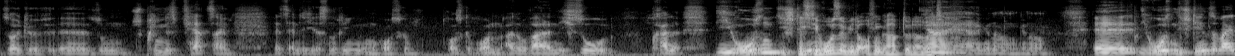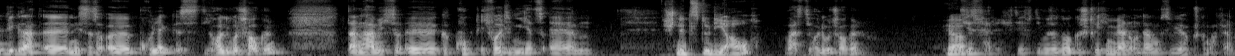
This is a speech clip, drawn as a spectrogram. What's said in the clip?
sollte äh, so ein springendes Pferd sein. Letztendlich ist ein Regenwurm rausge raus geworden. Also war nicht so pralle. Die Rosen, die stehen. hast die Hose wieder offen gehabt oder ja, was? ja, ja, genau, genau. Äh, die Rosen, die stehen soweit. Wie gesagt, äh, nächstes Projekt ist die Hollywood-Schaukel. Dann habe ich geguckt, ich wollte mir jetzt, ähm, Schnitzt du die auch? was, die Hollywood-Schaukel? Ja. Die ist fertig. Die, die muss nur gestrichen werden und dann muss sie wieder hübsch gemacht werden.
